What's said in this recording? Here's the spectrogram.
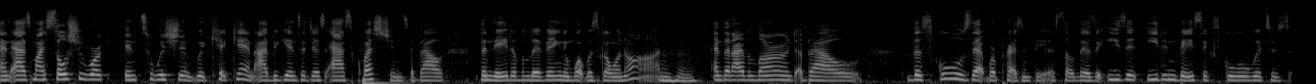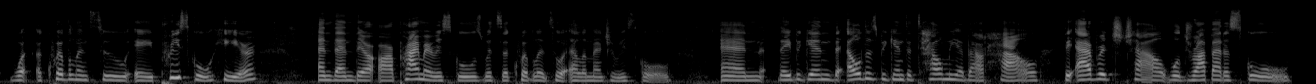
And as my social work intuition would kick in, I began to just ask questions about the native living and what was going on. Mm-hmm. And then I've learned about the schools that were present there. So there's a Eden- Basic School, which is what equivalent to a preschool here, and then there are primary schools, which is equivalent to an elementary school. And they begin, the elders begin to tell me about how the average child will drop out of school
